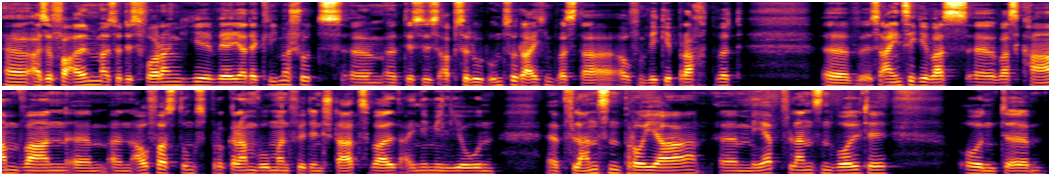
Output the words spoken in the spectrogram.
äh, also vor allem, also das Vorrangige wäre ja der Klimaschutz. Ähm, äh, das ist absolut unzureichend, was da auf den Weg gebracht wird. Äh, das Einzige, was, was kam, war ähm, ein Aufforstungsprogramm, wo man für den Staatswald eine Million Pflanzen pro Jahr mehr pflanzen wollte. Und ähm,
